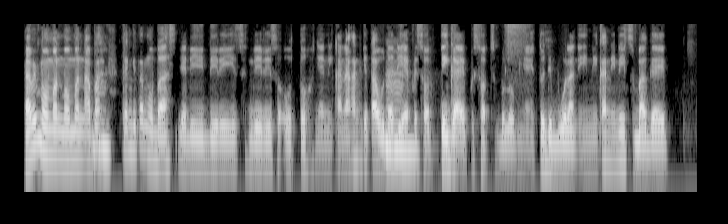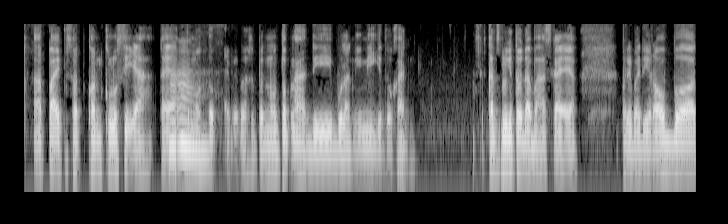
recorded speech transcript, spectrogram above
Tapi momen-momen apa Mm. kan kita mau bahas jadi diri sendiri seutuhnya nih karena kan kita udah di Mm. episode 3 episode sebelumnya itu di bulan ini kan ini sebagai apa episode konklusi ya kayak Mm-mm. penutup episode penutup lah di bulan ini gitu kan. Kan sebelum kita udah bahas kayak yang pribadi robot,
